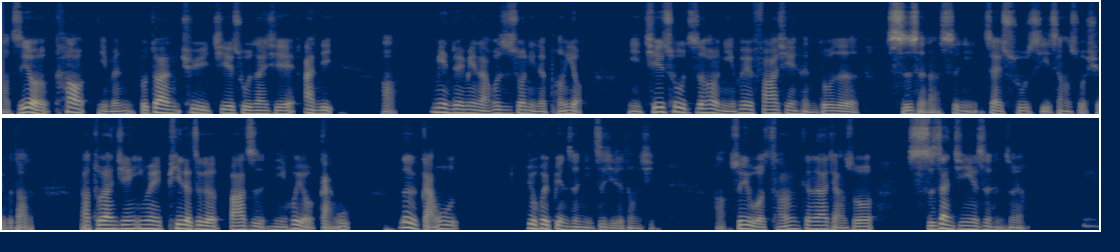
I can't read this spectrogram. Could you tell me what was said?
好，只有靠你们不断去接触那些案例，啊，面对面啊，或者说你的朋友。你接触之后，你会发现很多的时辰啊，是你在书籍上所学不到的。那突然间，因为批了这个八字，你会有感悟，那个感悟就会变成你自己的东西。好，所以我常跟大家讲说，实战经验是很重要。嗯，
